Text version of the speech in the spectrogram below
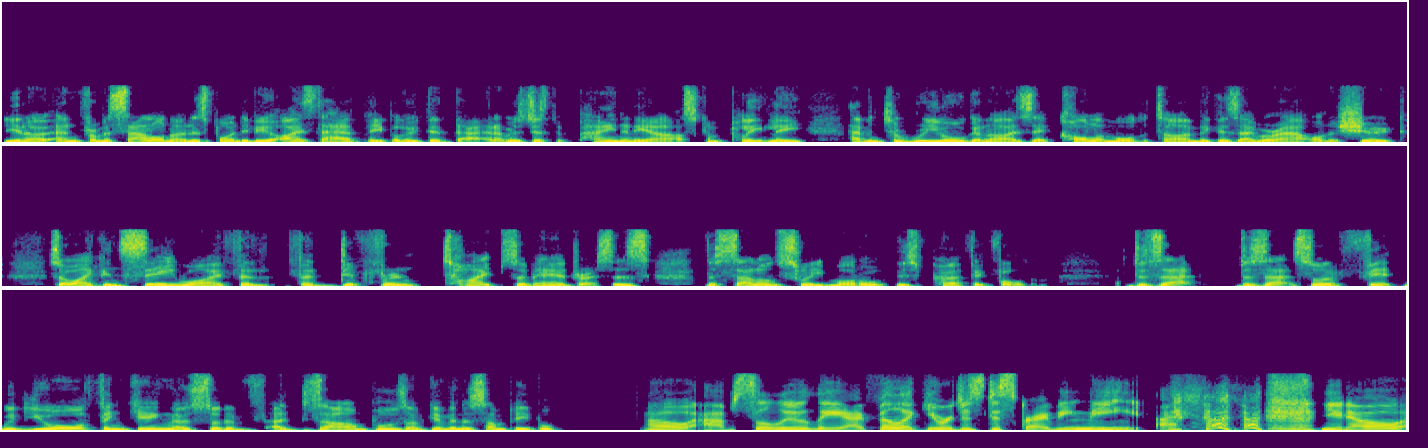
you know and from a salon owner's point of view i used to have people who did that and it was just a pain in the ass completely having to reorganize their column all the time because they were out on a shoot. So i can see why for for different types of hairdressers the salon suite model is perfect for them. Does that does that sort of fit with your thinking? Those sort of examples I've given to some people. Oh, absolutely. I feel like you were just describing me. you know,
